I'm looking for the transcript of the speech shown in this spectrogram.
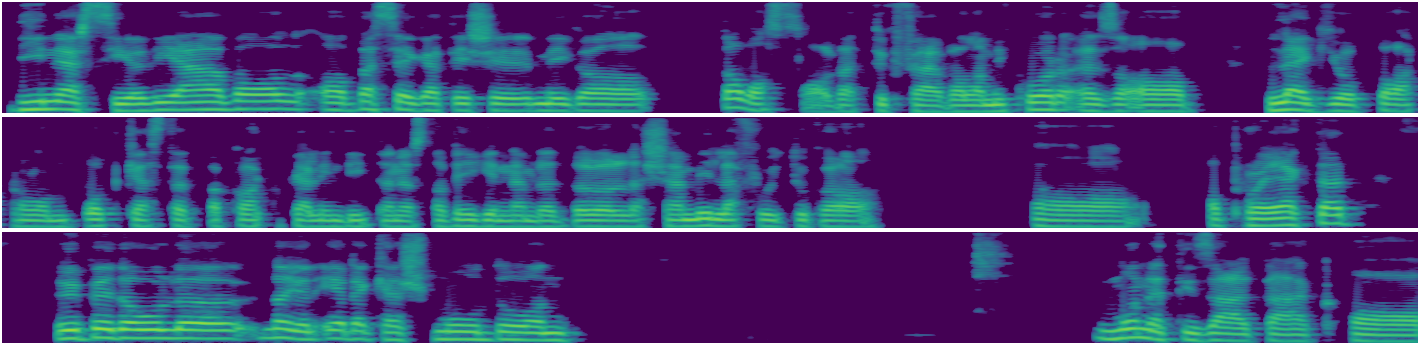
Diner Szilviával a beszélgetés még a tavasszal vettük fel valamikor, ez a legjobb tartalom podcastet akartuk elindítani, azt a végén nem lett belőle semmi, lefújtuk a, a, a projektet. Ő például nagyon érdekes módon monetizálták a,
